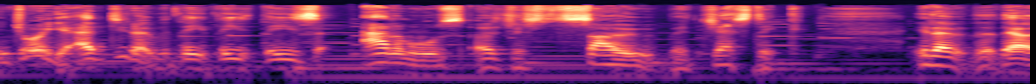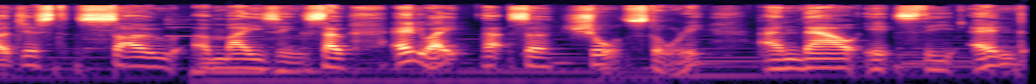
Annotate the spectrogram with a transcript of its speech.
enjoying it. And you know, the, the, these animals are just so majestic you know, they are just so amazing. So, anyway, that's a short story. And now it's the end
